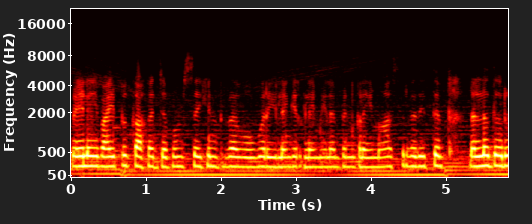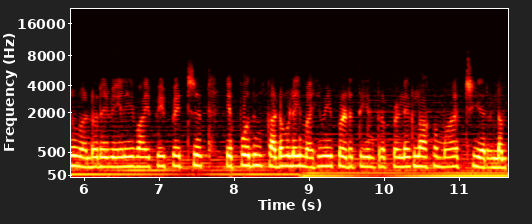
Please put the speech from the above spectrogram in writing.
வேலை வாய்ப்புக்காக ஜெபம் செய்கின்ற ஒவ்வொரு இளைஞர்களையும் இளம்பெண்களையும் ஆசிர்வதித்து நல்லதொரு ஆண்டவரை வேலை வாய்ப்பை பெற்று எப்போதும் கடவுளை மகிமைப்படுத்துகின்ற பிள்ளைகளாக மாற்றி அருளம்.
